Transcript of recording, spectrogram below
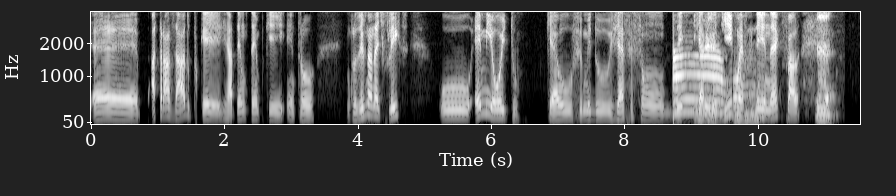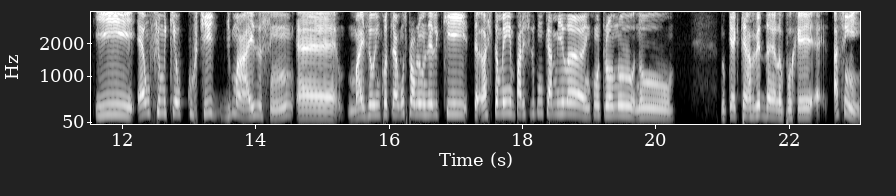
é, atrasado, porque já tem um tempo que entrou, inclusive na Netflix, o M8, que é o filme do Jefferson, D, Ah, Jefferson D, como é. D, né, que fala. É. E é um filme que eu curti demais, assim, é, mas eu encontrei alguns problemas nele que eu acho que também é parecido com o que a Mila encontrou no, no, no que é que tem a ver dela, porque, é, assim,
